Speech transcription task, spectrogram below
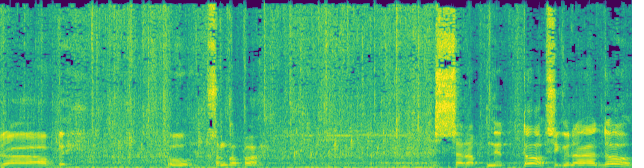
Grabe. Oh, saan ka pa? Sarap nito. Sigurado.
